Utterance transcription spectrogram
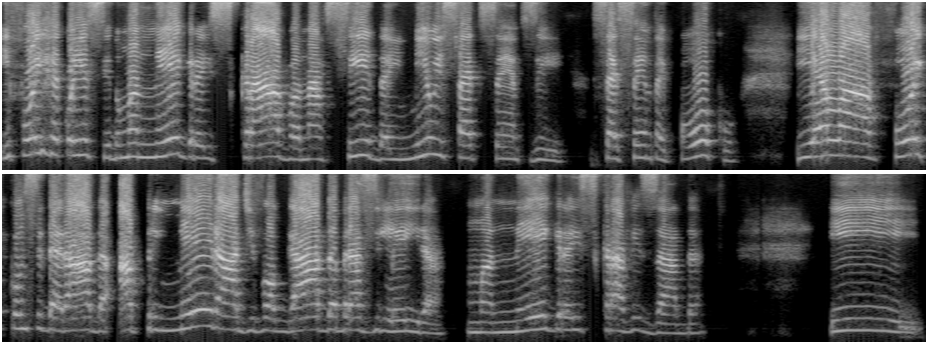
e foi reconhecida uma negra escrava nascida em 1760 e pouco, e ela foi considerada a primeira advogada brasileira uma negra escravizada. E,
